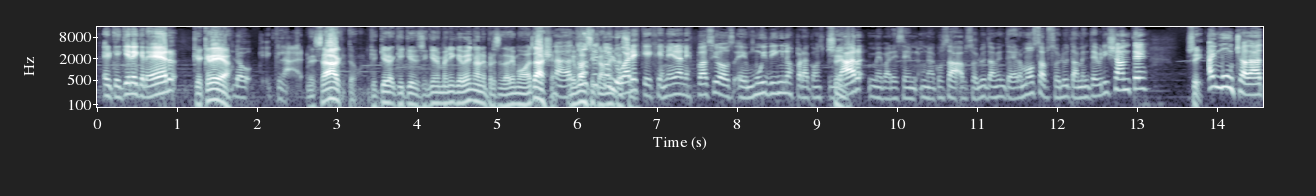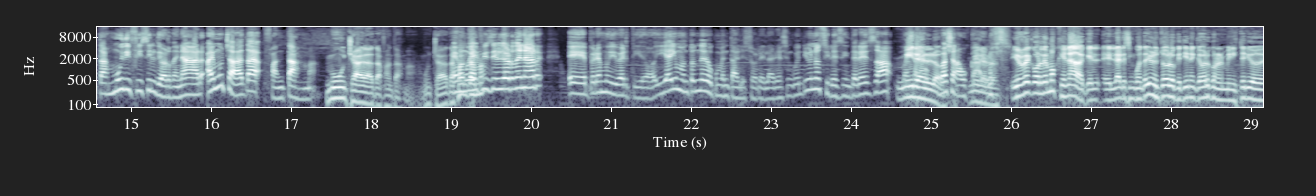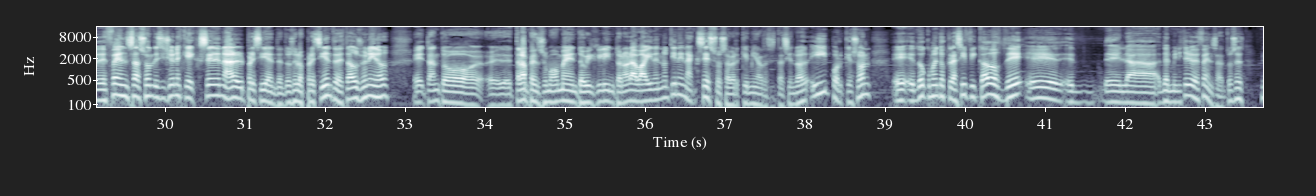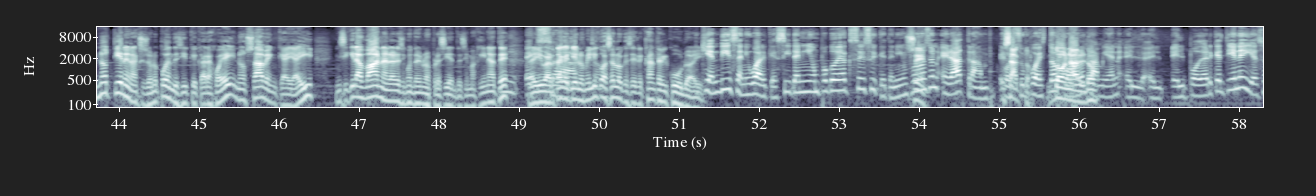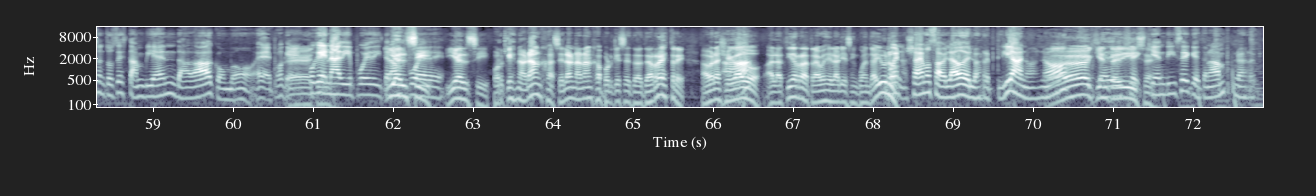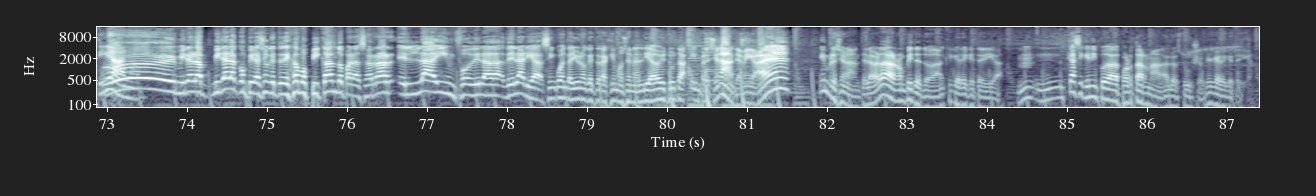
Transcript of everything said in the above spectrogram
el que quiere creer, Que crea. lo, claro. Exacto. Que quiera, que, quiera- si quieren venir que vengan, le presentaremos batalla. Nada, Es todos estos lugares así. que generan espacios eh, muy dignos para conspirar me parecen una cosa absolutamente hermosa, absolutamente brillante. Sí. Hay mucha data, es muy difícil de ordenar, hay mucha data fantasma. Mucha data fantasma. Mucha data es fantasma. muy difícil de ordenar, eh, pero es muy divertido. Y hay un montón de documentales sobre el Área 51, si les interesa, Mírenlos. vayan a buscarlos. mírenlos. Y recordemos que nada, que el, el Área 51 y todo lo que tiene que ver con el Ministerio de Defensa son decisiones que exceden al presidente. Entonces los presidentes de Estados Unidos, eh, tanto eh, Trump en su momento, Bill Clinton, ahora Biden, no tienen acceso a saber qué mierda se está haciendo ahí porque son eh, documentos clasificados de, eh, de la, del Ministerio de Defensa. Entonces no tienen acceso, no pueden decir qué carajo hay ahí, no saben qué hay ahí, ni siquiera van al Área 51 los presidentes. Imagínate Mm, la libertad que tienen los milicos a hacer lo que se les canta el culo ahí. Quien dicen igual que sí tenía un poco de acceso y que tenía información era Trump, Exacto, por supuesto, Donaldo. por también el, el- el poder que tiene y eso entonces también daba como, eh, porque, Eh, porque nadie puede y Y Trump él puede. sí, y él sí, porque es naranja, será naranja porque es extraterrestre, habrá llegado a la Tierra a través del Área 51. Ah. Bueno, ya hemos hablado de los reptilianos, ¿no? Eh, ¿quién Se te dice? ¿Quién dice que Trump no es reptiliano? ¡Ey! mirá, la, mirá la conspiración que te dejamos picando para cerrar el, la info de la, del Área 51 que trajimos en el día de hoy. Tuta, impresionante, amiga, ¿eh? Impresionante, la verdad la rompiste toda. ¿Qué querés que te diga? Mm, mm, Casi que ni puedo aportar nada a los tuyos. ¿Qué querés que te diga?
